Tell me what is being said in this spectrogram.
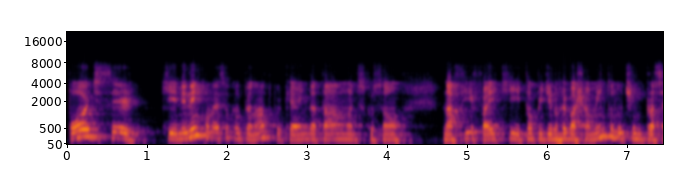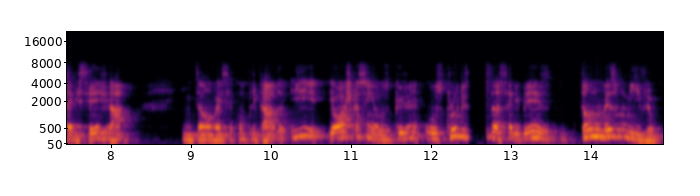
Pode ser que ele nem comece o campeonato, porque ainda está uma discussão na FIFA aí que estão pedindo rebaixamento do time para a Série C já. Então vai ser complicado. E eu acho que assim, os, os clubes da Série B estão no mesmo nível.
